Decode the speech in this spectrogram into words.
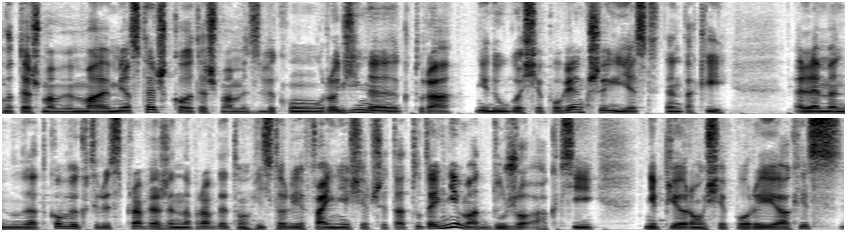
bo też mamy małe miasteczko, też mamy zwykłą rodzinę, która niedługo się powiększy i jest ten taki element dodatkowy, który sprawia, że naprawdę tą historię fajnie się czyta. Tutaj nie ma dużo akcji, nie piorą się po ryjach, jest,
